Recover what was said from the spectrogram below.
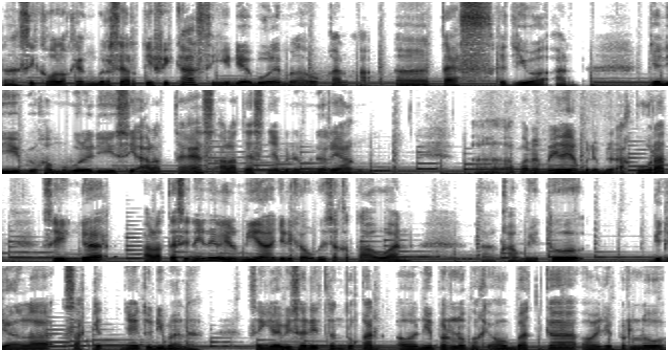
Nah psikolog yang bersertifikasi dia boleh melakukan uh, tes kejiwaan. Jadi kamu boleh diisi alat tes alat tesnya benar-benar yang uh, apa namanya yang benar-benar akurat sehingga alat tes ini ini ilmiah. Jadi kamu bisa ketahuan uh, kamu itu gejala sakitnya itu di mana. Sehingga bisa ditentukan oh ini perlu pakai obat kah? Oh ini perlu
